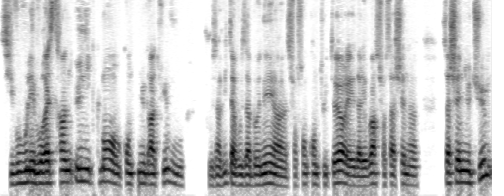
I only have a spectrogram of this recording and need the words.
Si vous voulez vous restreindre uniquement au contenu gratuit, vous, je vous invite à vous abonner sur son compte Twitter et d'aller voir sur sa chaîne, sa chaîne YouTube.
